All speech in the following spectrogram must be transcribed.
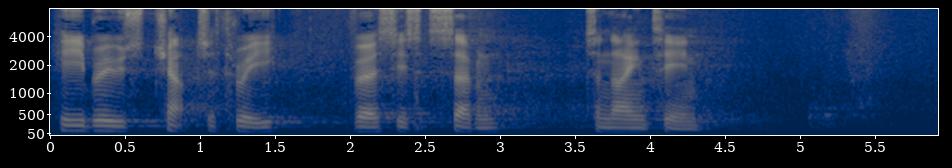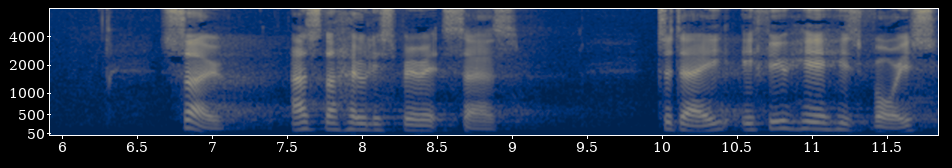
Hebrews chapter 3, verses 7 to 19. So, as the Holy Spirit says. Today, if you hear his voice,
